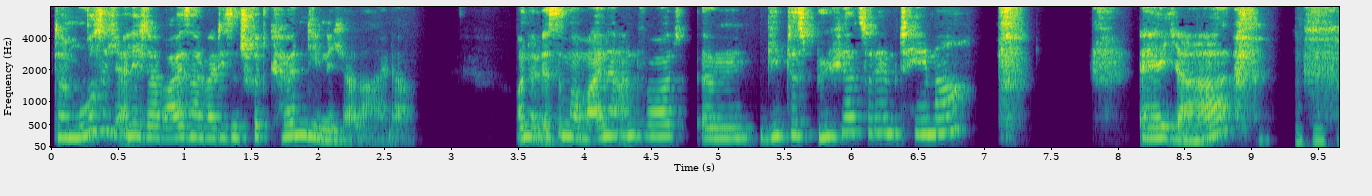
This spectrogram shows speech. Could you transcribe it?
da muss ich eigentlich dabei sein, weil diesen Schritt können die nicht alleine. Und dann ist immer meine Antwort, ähm, gibt es Bücher zu dem Thema? äh, ja.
